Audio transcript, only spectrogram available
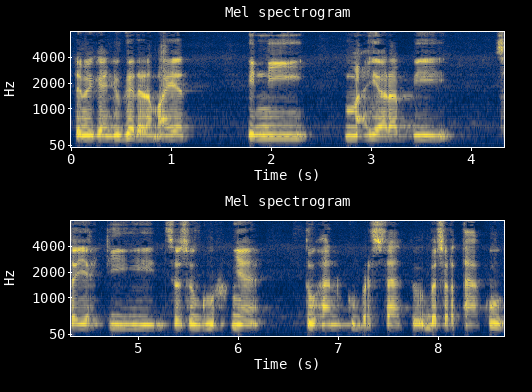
Demikian juga dalam ayat ini ma'ya rabbi sayahdin sesungguhnya Tuhanku bersatu besertaku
